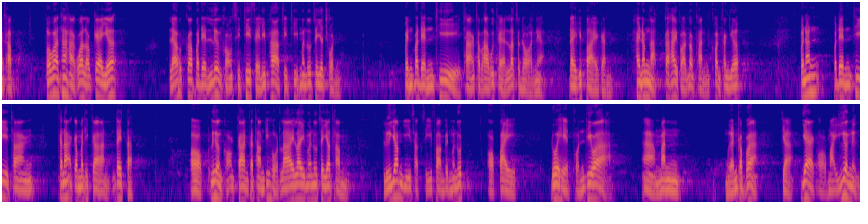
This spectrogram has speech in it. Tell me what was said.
นะครับ เพราะว่าถ้าหากว่าเราแก้เยอะ แล้วก็ประเด็นเรื่องของสิทธิเสรีภาพ สิทธิมนุษยชน เป็นประเด็นที่ทางสภาผู้แทนราษฎรเนี่ยได้พิปรายกัน ให้น้ำหนักก็ให้ความสำคัญค่อนข้างเยอะ เพราะนั้นประเด็นที่ทางคณะกรรมการได้ตัดออกเรื่องของการกระทำที่โหดร้ายไล่มนุษยธรรม หรือย่ำยีศักดิ์ศรีความเป็นมนุษย์ออกไป ด้วยเหตุผลที่ว่า มันเหมือนกับว่าจะแยกออกมาอีกเรื่องหนึ่ง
